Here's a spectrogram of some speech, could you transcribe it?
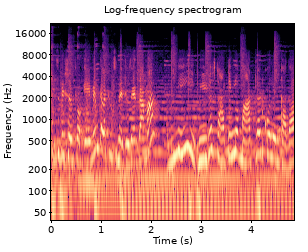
ఎగ్జిబిషన్స్లో ఏమేమి కలెక్షన్స్ ఉన్నాయో చూసేద్దామా? అన్ని వీడియో స్టార్టింగ్లో మాట్లాడుకోలేం కదా.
